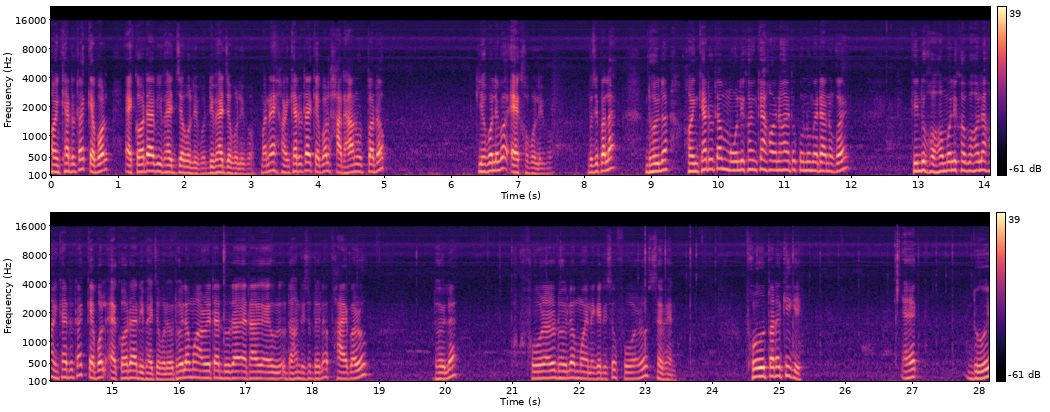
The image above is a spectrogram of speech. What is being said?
সংখ্যা দুটা কেৱল একৰ দ্বাৰা বিভাজ্য যাব লাগিব ডিভাইড যাব লাগিব। মানে সংখ্যা দুটা কেৱল সাধাৰণ উৎপাদক কি হ'ব লাগিব? এক হ'ব লাগিব। বুজি পালা? ধৰি লোৱা সংখ্যা দুটা মৌলিক সংখ্যা হয় নহয় এইটো কোনো মেটাৰ নকয়। কিন্তু সহমৌলিক হ'ব হ'লে সংখ্যা দুটা কেৱল একৰ দ্বাৰা ডিভাইড যাব লাগিব। ধৰি লোৱা মই আৰু এটা দুটা এটা উদাহৰণ দিছোঁ। ধৰি লোৱা ফাইভ আৰু ধৰি লোৱা ফ'ৰ আৰু ধৰি লোৱা মই এনেকৈ দিছোঁ ফ'ৰ আৰু ছেভেন ফ'ৰ উৎপাদক কি কি? এক দুই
